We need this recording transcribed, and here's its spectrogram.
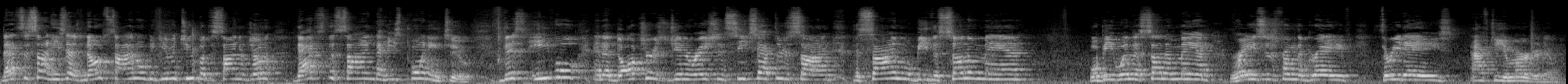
That's the sign. He says, No sign will be given to you but the sign of Jonah. That's the sign that he's pointing to. This evil and adulterous generation seeks after the sign. The sign will be the Son of Man, will be when the Son of Man raises from the grave three days after you murdered him.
